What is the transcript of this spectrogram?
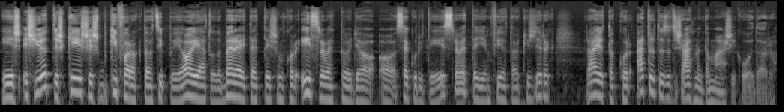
És, és jött, és kés, és kifaragta a cipője alját, oda berejtette, és amikor észrevette, hogy a, a security észrevette, egy ilyen fiatal kisgyerek, rájött, akkor átöltözött, és átment a másik oldalra.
